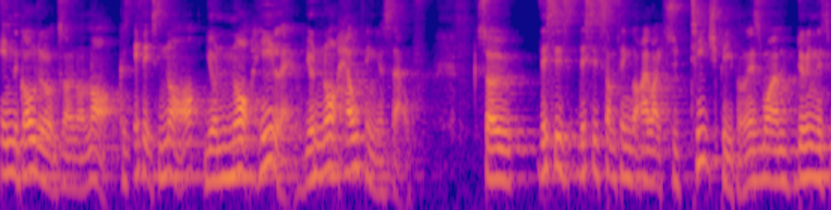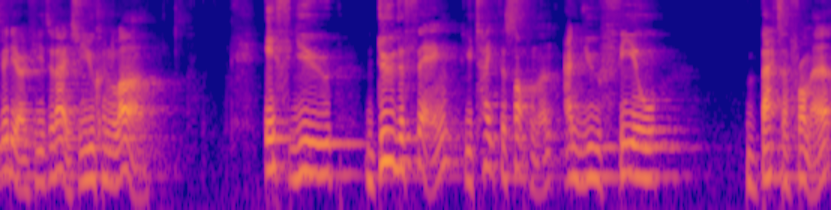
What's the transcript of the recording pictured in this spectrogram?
in the Goldilocks zone or not. Because if it's not, you're not healing. You're not helping yourself. So this is, this is something that I like to teach people. And this is why I'm doing this video for you today, so you can learn if you do the thing, you take the supplement and you feel better from it,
